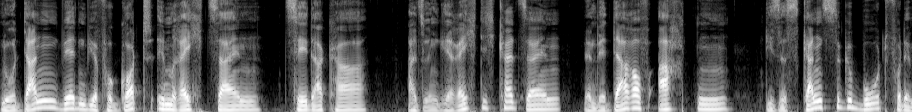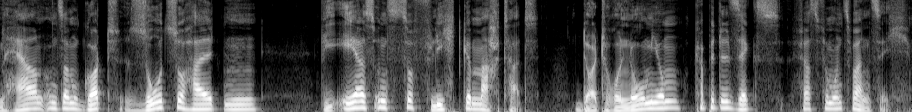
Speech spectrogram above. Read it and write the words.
Nur dann werden wir vor Gott im Recht sein, Zedaka, also in Gerechtigkeit sein, wenn wir darauf achten, dieses ganze Gebot vor dem Herrn, unserem Gott, so zu halten, wie er es uns zur Pflicht gemacht hat. Deuteronomium Kapitel 6, Vers 25.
